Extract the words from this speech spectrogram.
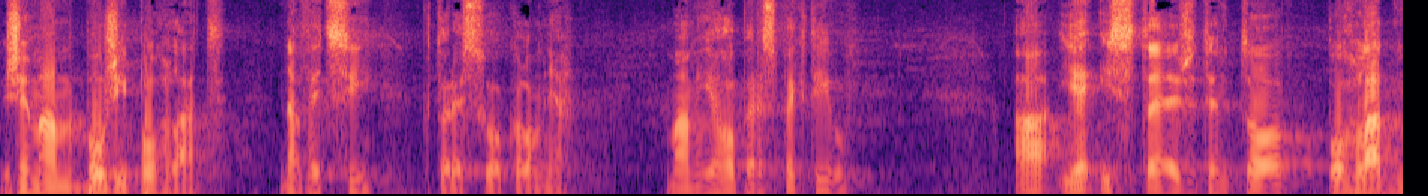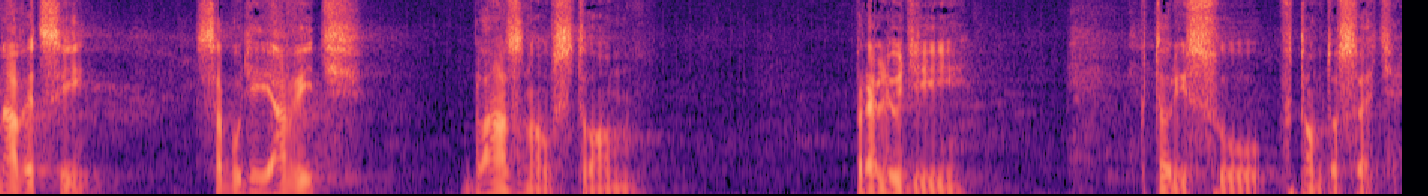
že mám Boží pohľad na veci, ktoré sú okolo mňa. Mám jeho perspektívu. A je isté, že tento pohľad na veci sa bude javiť bláznovstvom pre ľudí, ktorí sú v tomto svete.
